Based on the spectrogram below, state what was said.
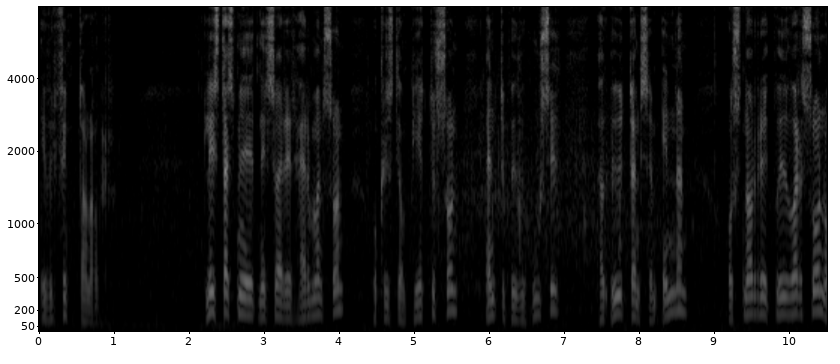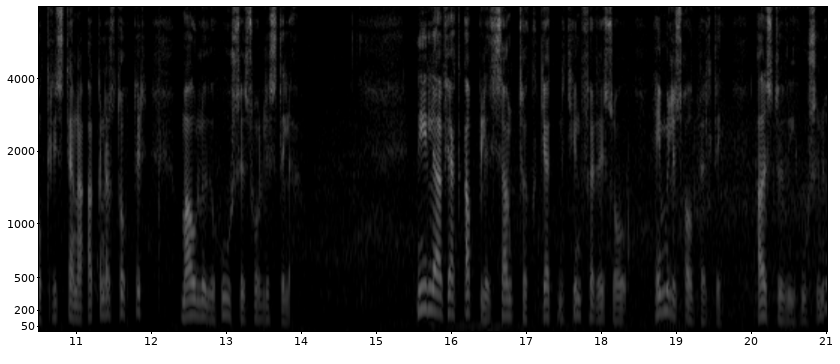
yfir 15 ár. Listasmiðirnir Sverrir Hermansson og Kristján Pétursson endurbyggðu húsið að utan sem innan og Snorri Guðvarsson og Kristjana Agnarsdóttir máluðu húsið svo listilega. Nýlega fekk aflið samtök gegn kynferðis og heimilisofbeldi aðstöðu í húsinu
